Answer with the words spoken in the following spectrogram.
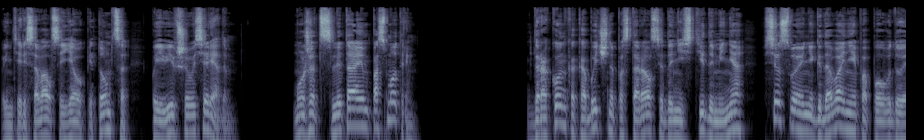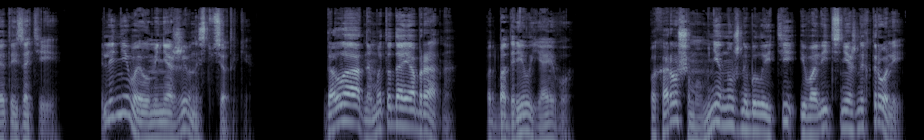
Поинтересовался я у питомца, появившегося рядом. «Может, слетаем, посмотрим?» Дракон, как обычно, постарался донести до меня все свое негодование по поводу этой затеи. Ленивая у меня живность все-таки. «Да ладно, мы туда и обратно», – подбодрил я его. По-хорошему, мне нужно было идти и валить снежных троллей,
